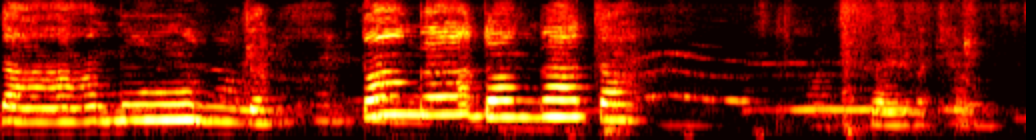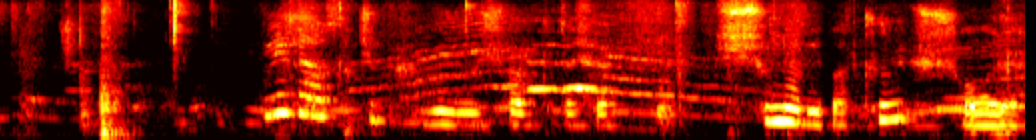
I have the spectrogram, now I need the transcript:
Damunda donga donga da. Ver bakalım. Birazcık büyümüş arkadaşlar. Şuna bir bakın şöyle.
